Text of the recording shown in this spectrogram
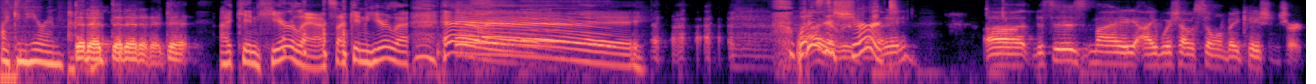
I can hear him. I can hear Lance. I can hear Lance. Hey! What is Hi, this shirt? Uh, this is my I wish I was still on vacation shirt.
